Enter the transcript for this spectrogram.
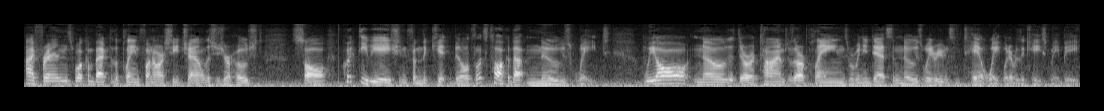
Hi friends, welcome back to the Plane Fun RC channel. This is your host, Saul. Quick deviation from the kit builds. Let's talk about nose weight. We all know that there are times with our planes where we need to add some nose weight or even some tail weight, whatever the case may be.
